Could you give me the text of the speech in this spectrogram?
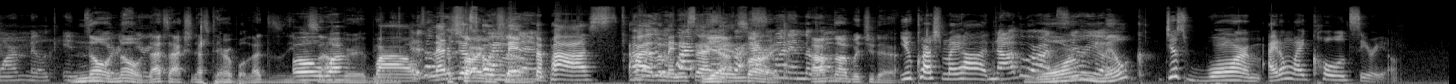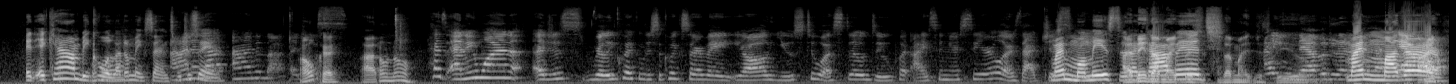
warm milk into no, your no, cereal. that's actually that's terrible. That doesn't even Oh sound very appealing. wow! It is a Let's really just good omit question. the past however a many seconds. Yeah, sorry, everyone in the I'm room. not with you there. You crushed my heart. Now that we're on Warm cereal, milk? Just warm. I don't like cold cereal. It, it can be cold. That don't make sense. What I you did saying? not- I did not- I just- Okay, I don't know. Has anyone? I just really quickly, just a quick survey. Y'all used to or still do put ice in your cereal, or is that just My me? mommy is to I that think that might, just, that might just I be you. never do that. My mother- I,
